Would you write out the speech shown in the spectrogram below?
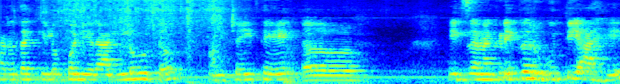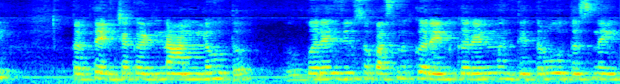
अर्धा किलो पनीर आणलं होतं. आमच्या इथे एक जणाकडे घरगुती आहे. तर त्यांच्याकडनं आणलं होतं. बऱ्याच दिवसापासून करेन करेन म्हणते तर होतच नाही.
